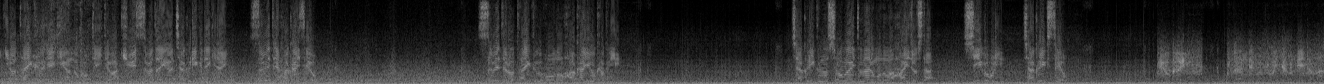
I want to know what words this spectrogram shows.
敵の対空兵器が残っていては救出部隊が着陸できない。全て破壊せよ。全ての対空砲の破壊を確認。着陸の障害となるものは排除した。シーゴブリン着陸せよ。了解。ランデブーポイントが見えたわ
